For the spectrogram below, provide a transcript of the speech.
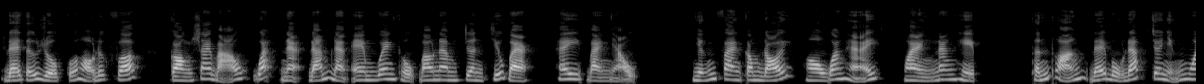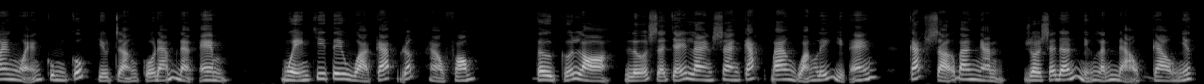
đệ tử ruột của Hồ Đức Phớt, còn sai bảo quát nạt đám đàn em quen thuộc bao năm trên chiếu bạc hay bàn nhậu. Những phan công đói Hồ Quang Hải, Hoàng Năng Hiệp thỉnh thoảng để bù đắp cho những ngoan ngoãn cung cúc chịu trận của đám đàn em. Nguyện chi tiêu quà cáp rất hào phóng. Từ cửa lò, lửa sẽ cháy lan sang các ban quản lý dự án, các sở ban ngành, rồi sẽ đến những lãnh đạo cao nhất.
